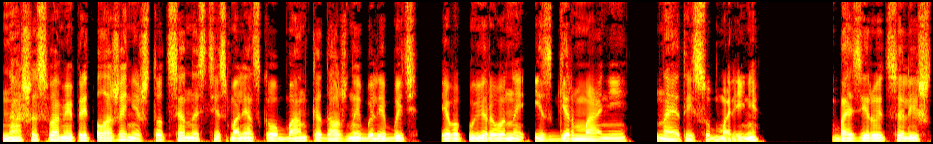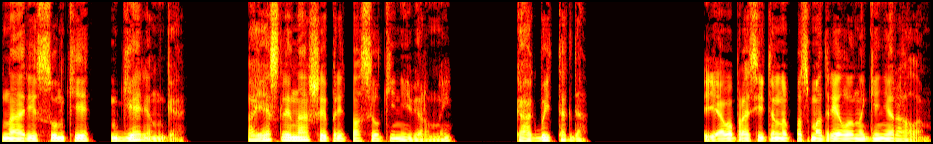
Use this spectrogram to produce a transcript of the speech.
Наше с вами предположение, что ценности Смоленского банка должны были быть эвакуированы из Германии на этой субмарине, базируется лишь на рисунке Геринга. А если наши предпосылки не верны, как быть тогда? Я вопросительно посмотрела на генерала.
